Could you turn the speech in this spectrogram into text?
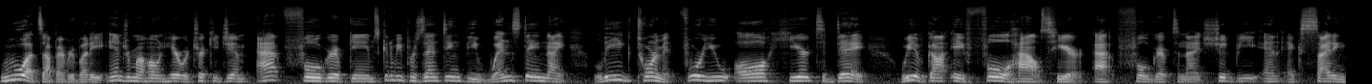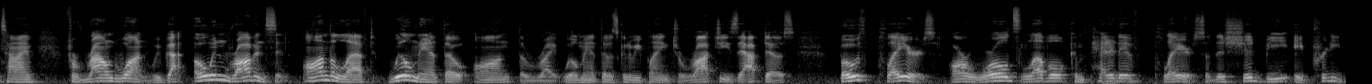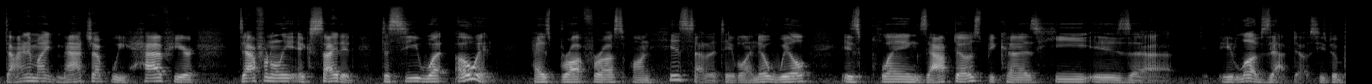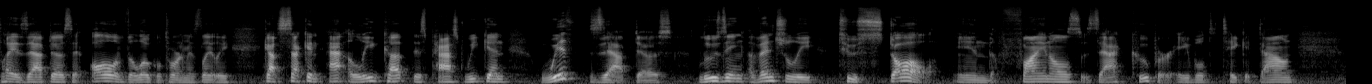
What's up, everybody? Andrew Mahone here with Tricky Gym at Full Grip Games. Going to be presenting the Wednesday night league tournament for you all here today. We have got a full house here at Full Grip tonight. Should be an exciting time for round one. We've got Owen Robinson on the left, Will Mantho on the right. Will Mantho is going to be playing Jirachi Zapdos. Both players are world's level competitive players, so this should be a pretty dynamite matchup we have here definitely excited to see what Owen has brought for us on his side of the table. I know Will is playing Zapdos because he is uh, he loves Zapdos. He's been playing Zapdos at all of the local tournaments lately. Got second at a League Cup this past weekend with Zapdos, losing eventually to Stall in the finals. Zach Cooper able to take it down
